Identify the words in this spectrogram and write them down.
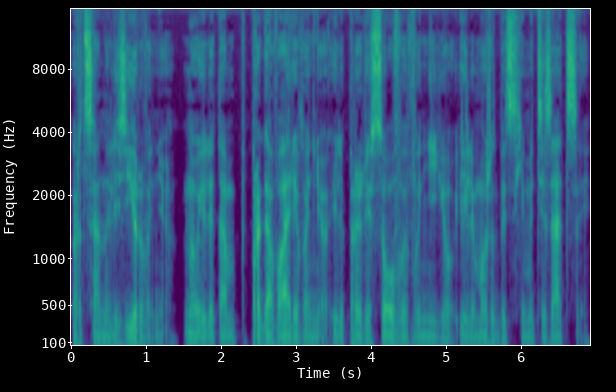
рационализированию, ну или там проговариванию, или прорисовыванию, или, может быть, схематизации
